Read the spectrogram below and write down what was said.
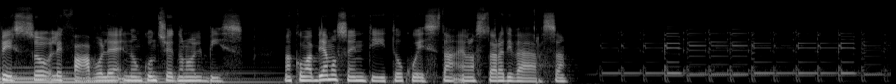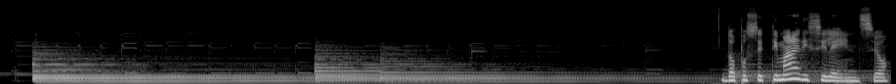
Spesso le favole non concedono il bis, ma come abbiamo sentito questa è una storia diversa. Dopo settimane di silenzio,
